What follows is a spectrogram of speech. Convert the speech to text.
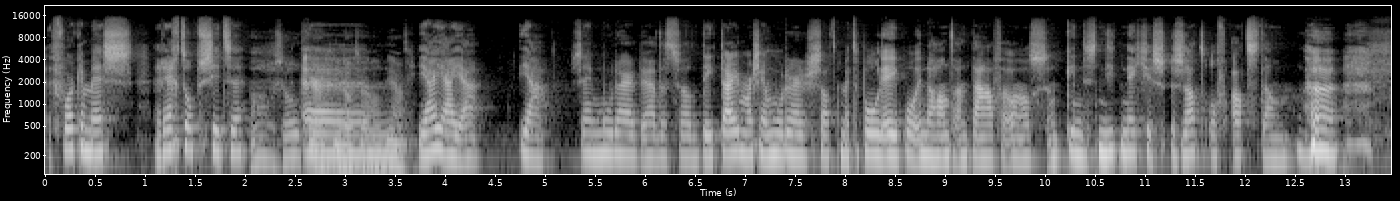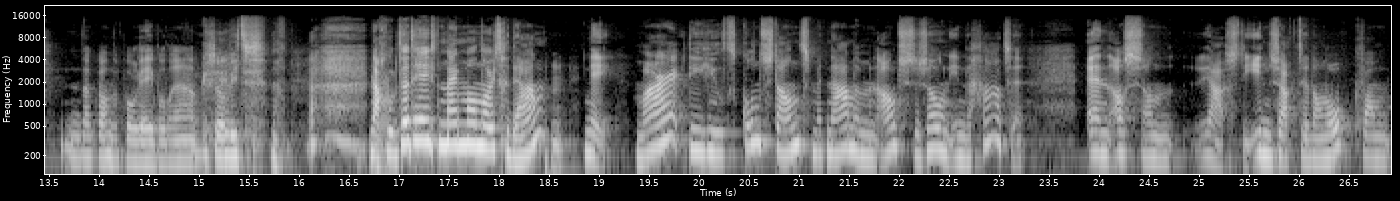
vork en mes, rechtop zitten. Oh, zo ver ging dat wel. Ehm, Ja. ja, ja, ja. Ja, zijn moeder, ja, dat is wel een detail, maar zijn moeder zat met de pollepel in de hand aan tafel. En als een kind niet netjes zat of at, dan, dan kwam de pollepel eraan, zoiets. nou goed, dat heeft mijn man nooit gedaan. Hm. Nee, maar die hield constant, met name mijn oudste zoon, in de gaten. En als, dan, ja, als die inzakte dan op, kwam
